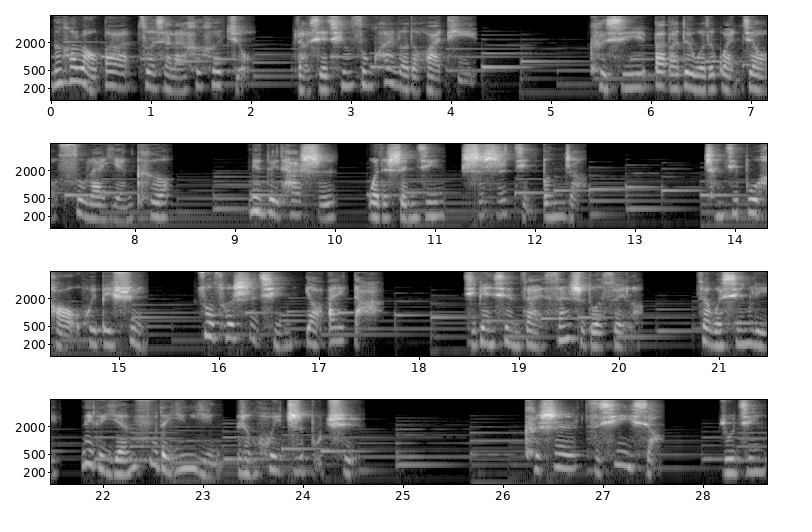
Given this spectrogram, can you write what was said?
能和老爸坐下来喝喝酒，聊些轻松快乐的话题。可惜爸爸对我的管教素来严苛，面对他时，我的神经时时紧绷着。成绩不好会被训，做错事情要挨打。即便现在三十多岁了，在我心里。那个严父的阴影仍挥之不去。可是仔细一想，如今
